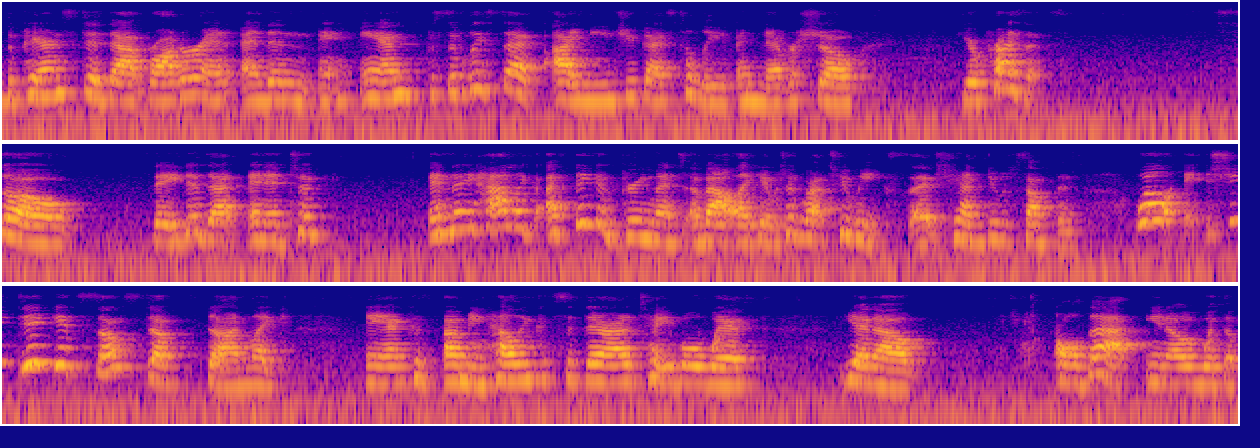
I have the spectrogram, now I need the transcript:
the parents did that, brought her in, and then Anne specifically said, I need you guys to leave and never show your presence. So they did that, and it took, and they had like, I think, agreement about like, it took about two weeks that she had to do something. Well, she did get some stuff done, like, and cause I mean, Helen could sit there at a table with, you know, all that, you know, with a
